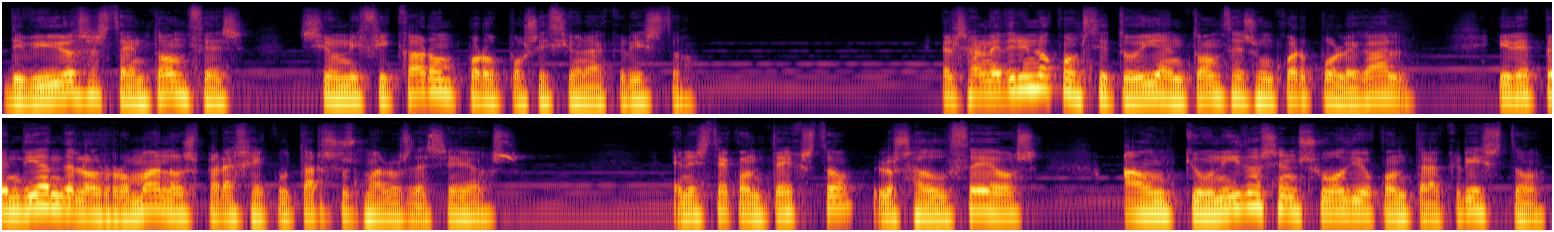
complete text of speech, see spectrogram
divididos hasta entonces, se unificaron por oposición a Cristo. El Sanedrino constituía entonces un cuerpo legal y dependían de los romanos para ejecutar sus malos deseos. En este contexto, los saduceos, aunque unidos en su odio contra Cristo,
